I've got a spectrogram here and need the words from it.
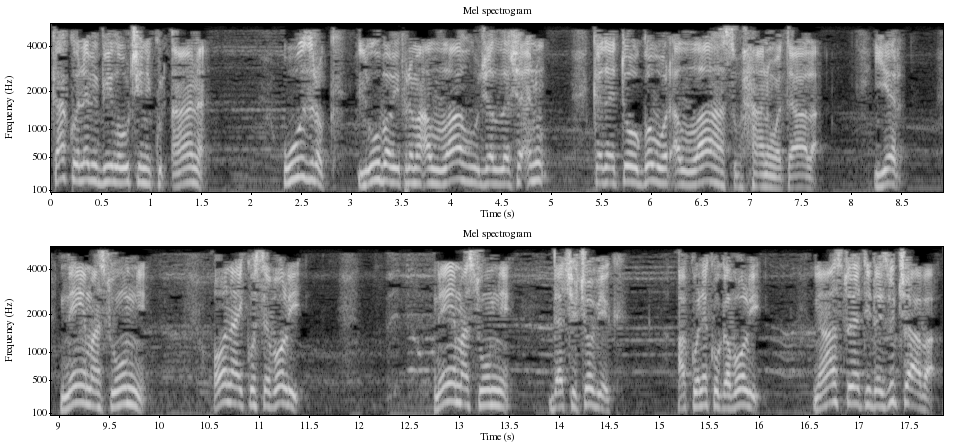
kako ne bi bilo učenje Kur'ana uzrok ljubavi prema Allahu jalla še'nu kada je to govor Allaha subhanahu wa ta'ala? Jer nema sumnji. Onaj ko se voli nema sumnji da će čovjek ako nekoga voli nastojati da izučava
